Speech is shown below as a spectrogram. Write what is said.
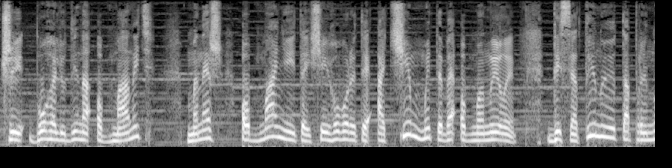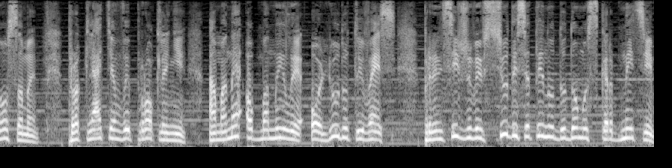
Чи Бога людина обманить? Мене ж обманюєте ще й говорите, а чим ми тебе обманили? Десятиною та приносами, прокляттям ви прокляні, а мене обманили, о люду ти весь. Принесіть же ви всю десятину додому скарбниці,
